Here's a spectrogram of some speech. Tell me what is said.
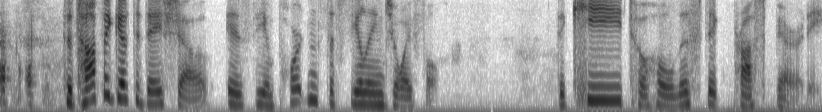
the topic of today's show is the importance of feeling joyful the key to holistic prosperity.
